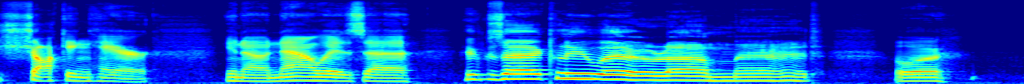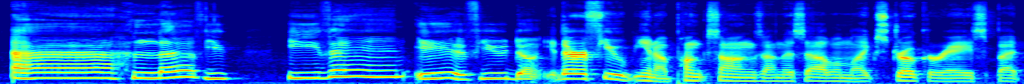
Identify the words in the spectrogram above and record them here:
shocking hair you know, now is uh, exactly where I'm at, or I love you even if you don't. There are a few, you know, punk songs on this album like Stroker Ace, but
